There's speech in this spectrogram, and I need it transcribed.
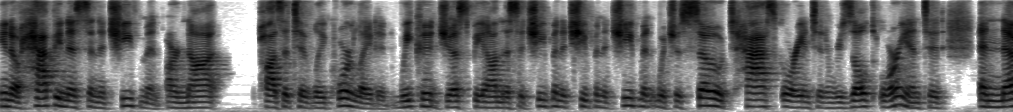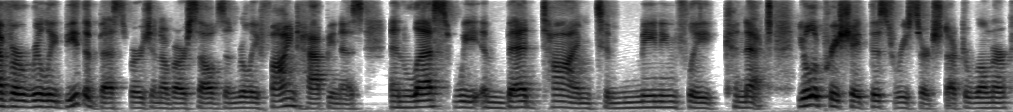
You know, happiness and achievement are not positively correlated. We could just be on this achievement, achievement, achievement, which is so task oriented and result oriented, and never really be the best version of ourselves and really find happiness unless we embed time to meaningfully connect. You'll appreciate this research, Dr. Wilner.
